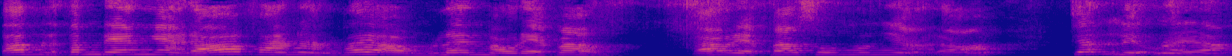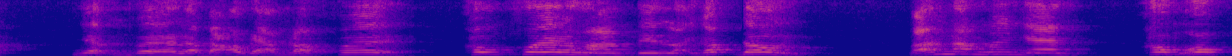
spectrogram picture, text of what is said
tâm là tâm đen nha đó Phan Hằng thấy không? Lên màu đẹp không? Bao đẹp bao sung luôn nha. Đó chất liệu này là nhận về là bảo đảm là phê. Không phê hoàn tiền lại gấp đôi. Bán 50 ngàn không ok.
